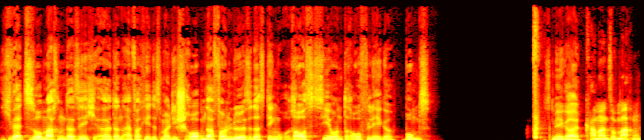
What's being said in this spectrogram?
ich werde es so machen, dass ich äh, dann einfach jedes Mal die Schrauben davon löse, das Ding rausziehe und drauflege. Bums. Ist mir egal. Kann man so machen.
